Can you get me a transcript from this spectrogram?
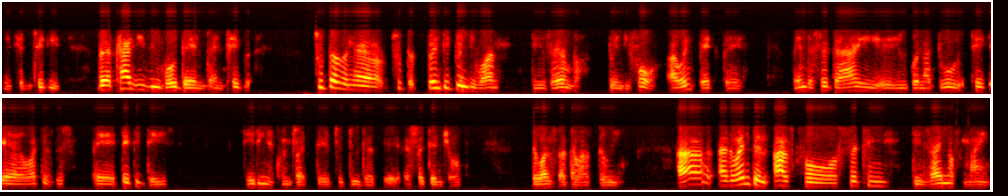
You can take it. They can't even go there and, and take 2000, uh, 2021, December 24. I went back there. Then they said, "Hi, you're gonna do take uh, what is this? Uh, 30 days, getting a contract there to do that uh, a certain job, the ones that I was doing." I I went and asked for certain design of mine.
